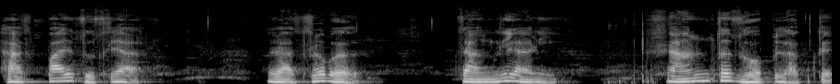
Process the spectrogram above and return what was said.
हातपाय धुतल्यास रात्रभर चांगली आणि शांत झोप लागते.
